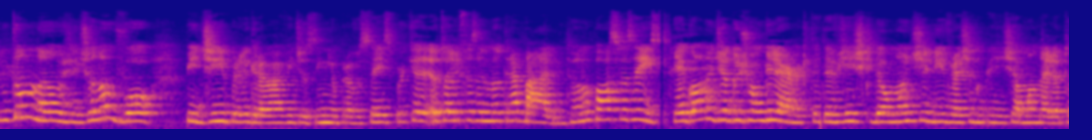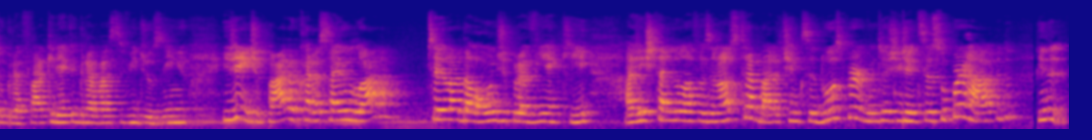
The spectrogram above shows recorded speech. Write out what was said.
Então não, gente, eu não vou pedir pra ele gravar videozinho pra vocês, porque eu tô ali fazendo meu trabalho, então eu não posso fazer isso. É igual no dia do João Guilherme, que teve gente que deu um monte de livro achando que a gente ia mandar ele autografar, queria que gravasse videozinho. E gente, para, o cara saiu lá, sei lá da onde pra vir aqui a gente tá indo lá fazer nosso trabalho, tinha que ser duas perguntas, tinha que ser super rápido. E,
